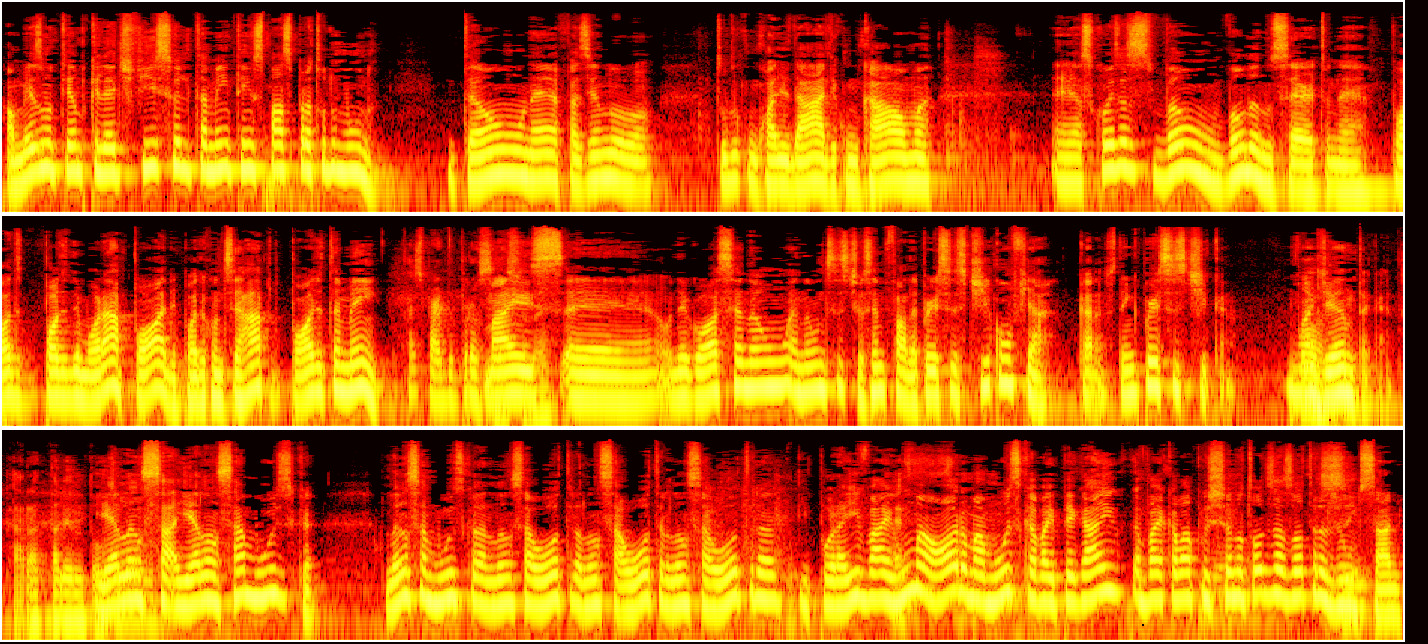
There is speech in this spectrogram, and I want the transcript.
ao mesmo tempo que ele é difícil, ele também tem espaço pra todo mundo. Então, né, fazendo tudo com qualidade, com calma, é, as coisas vão, vão dando certo, né? Pode, pode demorar? Pode. Pode acontecer rápido? Pode também. Faz parte do processo, Mas né? é, o negócio é não, é não desistir. Eu sempre falo, é persistir e confiar. Cara, você tem que persistir, cara. Não adianta, cara. Cara talentoso. E é, mano. lançar, e é lançar música. Lança música, lança outra, lança outra, lança outra, e por aí vai. Uma hora uma música vai pegar e vai acabar puxando todas as outras Sim. juntos, sabe?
